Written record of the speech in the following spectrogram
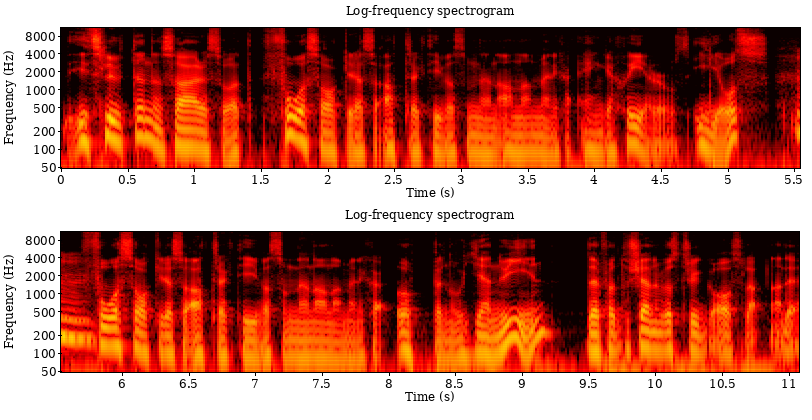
i slutändan så är det så att få saker är så attraktiva som när en annan människa engagerar oss i oss. Få saker är så attraktiva som när en annan människa är öppen och genuin. Därför att då känner vi oss trygga och avslappnade.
